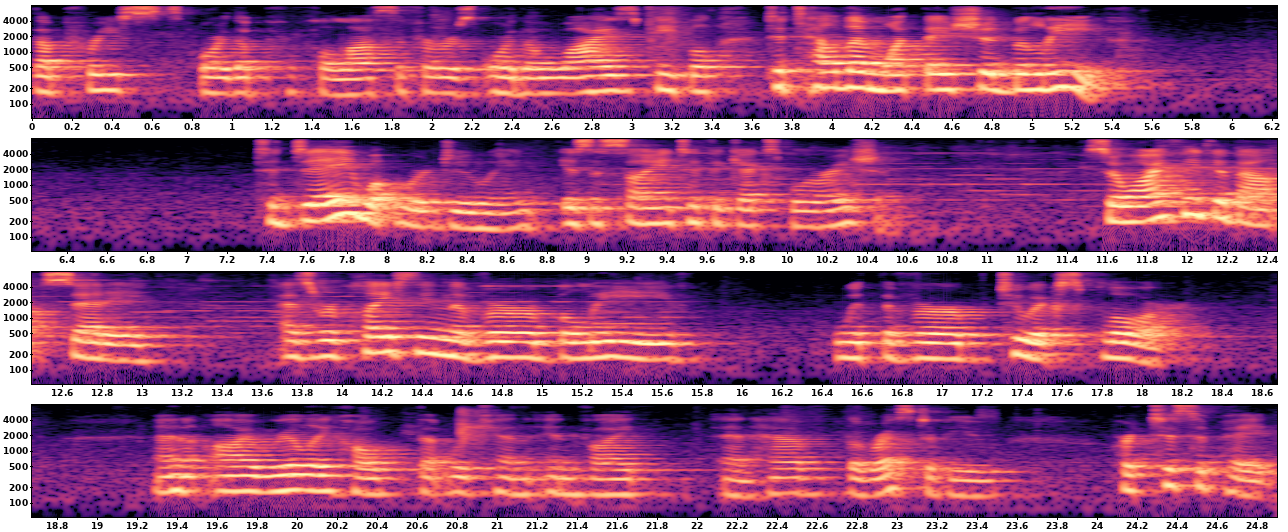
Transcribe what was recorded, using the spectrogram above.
the priests or the philosophers or the wise people to tell them what they should believe. Today, what we're doing is a scientific exploration. So I think about SETI as replacing the verb believe with the verb to explore. And I really hope that we can invite and have the rest of you participate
